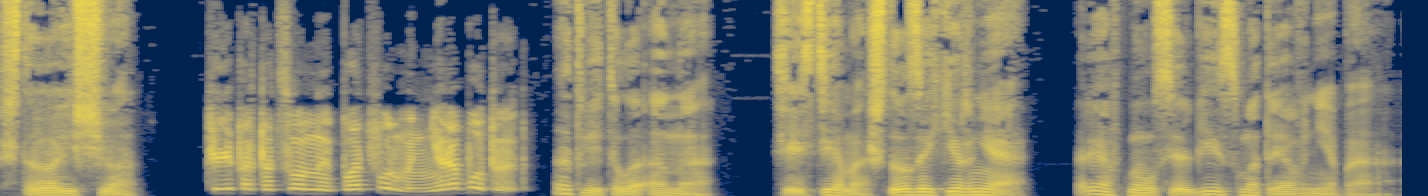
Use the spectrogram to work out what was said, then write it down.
«Что еще?» «Телепортационные платформы не работают», – ответила она. «Система, что за херня?» – рявкнул Сергей, смотря в небо.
